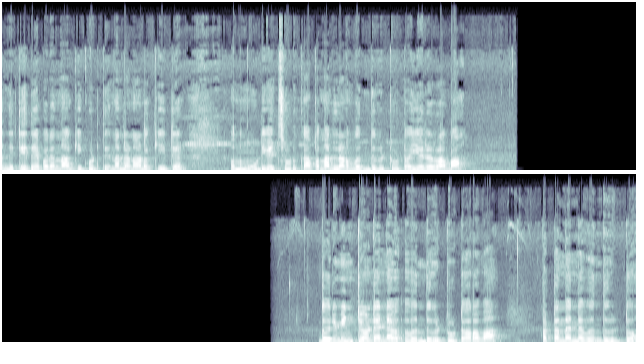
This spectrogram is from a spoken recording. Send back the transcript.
എന്നിട്ട് ഇതേപോലെ ഒന്ന് ആക്കി കൊടുത്ത് നല്ലോണം ഇളക്കിയിട്ട് ഒന്ന് മൂടി വെച്ച് കൊടുക്കുക. അപ്പോൾ നല്ലോണം വെന്ത് കിട്ടും കേട്ടോ ഈ ഒരു റവ. ഇതൊരു മിനിറ്റ് കൊണ്ട് തന്നെ വെന്ത് കിട്ടും കേട്ടോ റവ. പെട്ടെന്ന് തന്നെ വെന്ത് കിട്ടും.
